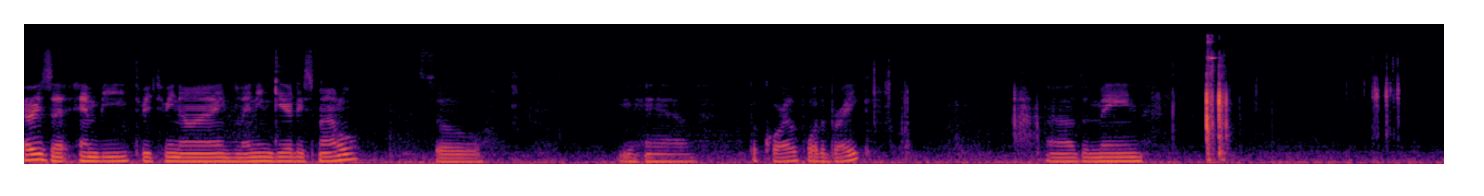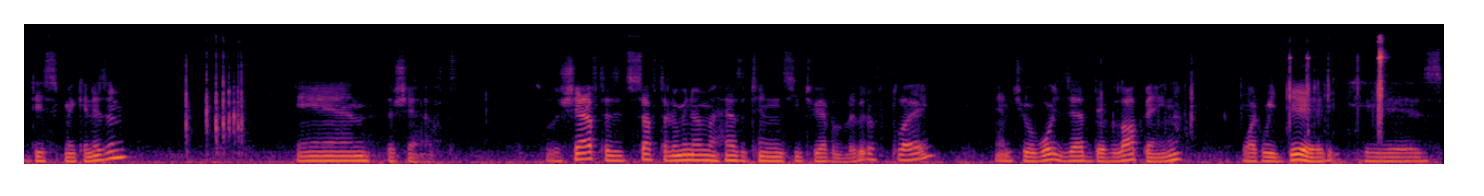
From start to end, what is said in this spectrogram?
Here is a MB339 landing gear this model So you have the coil for the brake, uh, the main disc mechanism, and the shaft. So the shaft, as it's soft aluminum, has a tendency to have a little bit of play, and to avoid that developing, what we did is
